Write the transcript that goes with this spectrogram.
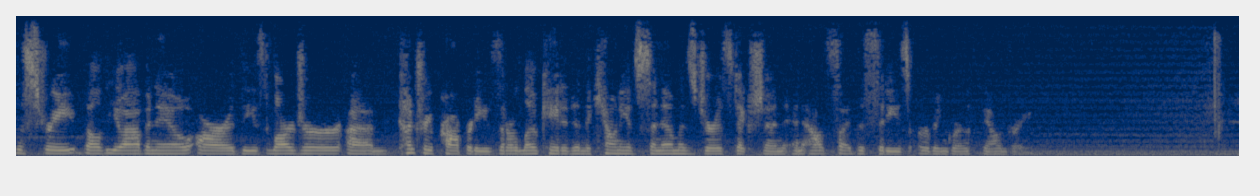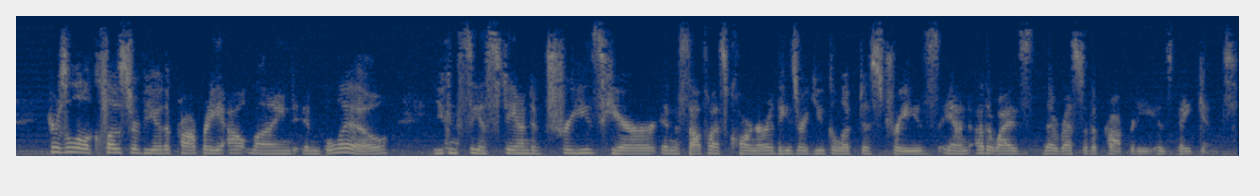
the street, Bellevue Avenue, are these larger um, country properties that are located in the county of Sonoma's jurisdiction and outside the city's urban growth boundary. Here's a little closer view of the property outlined in blue. You can see a stand of trees here in the southwest corner. These are eucalyptus trees, and otherwise the rest of the property is vacant.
